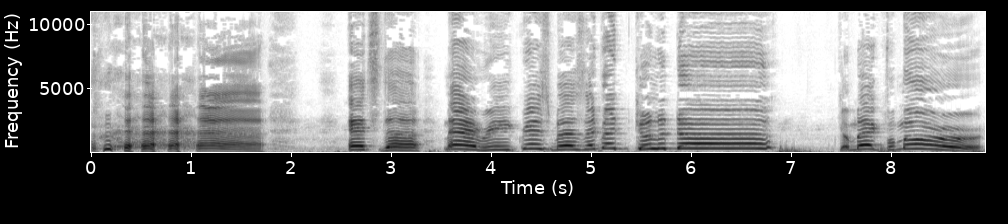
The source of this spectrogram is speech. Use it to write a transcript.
it's the Merry Christmas Advent Calendar! Come back for more!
